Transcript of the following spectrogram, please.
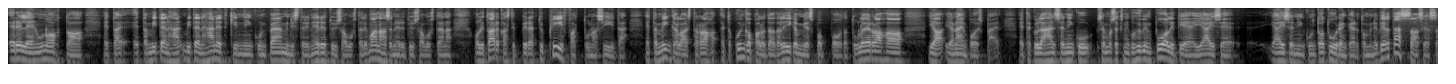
edelleen unohtaa, että, että miten, hän, miten hänetkin niin kuin pääministerin erityisavusta, eli vanhaisen erityisavustajana, oli tarkasti pidetty briefattuna siitä, että, minkälaista raha, että kuinka paljon tältä liikemiespoppouta tulee rahaa ja, ja näin poispäin. Että kyllähän se niin kuin, semmoiseksi niin kuin hyvin puolitiehen jäi se jäi se niin kuin totuuden kertominen vielä tässä asiassa.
